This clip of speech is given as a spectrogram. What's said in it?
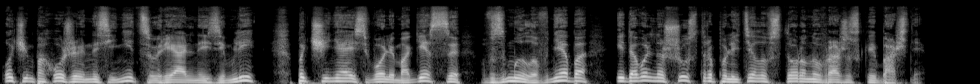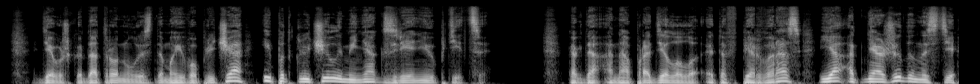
очень похожая на синицу реальной земли, подчиняясь воле Магессы, взмыла в небо и довольно шустро полетела в сторону вражеской башни. Девушка дотронулась до моего плеча и подключила меня к зрению птицы. Когда она проделала это в первый раз, я от неожиданности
